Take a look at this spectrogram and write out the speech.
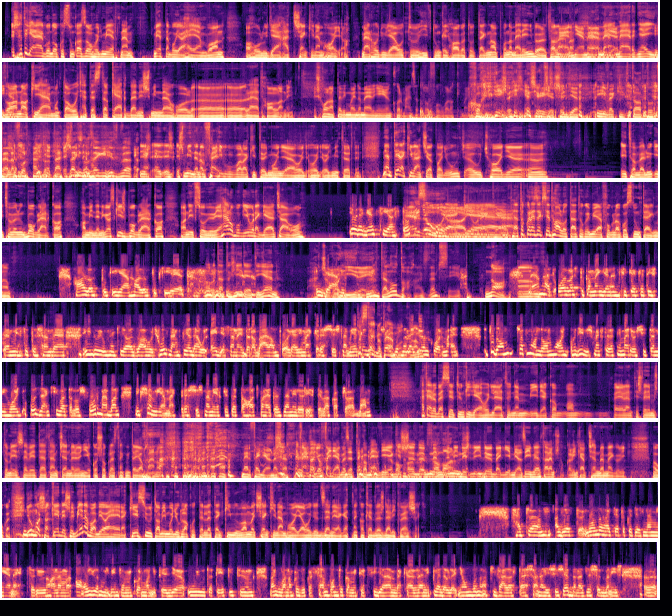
és hát igen, elgondolkoztunk azon, hogy miért nem, miért nem olyan helyen van, ahol ugye hát senki nem hallja. Mert hogy ugye ott hívtunk egy hallgatót tegnap, honnan Merényből talán? Mernye, Mernye. Mer- Mernye, így Igen. van, aki elmondta, hogy hát ezt a kertben is mindenhol uh, uh, lehet hallani. És holnap pedig majd a Mernyei önkormányzattól fog valaki majd. Hogy, is- És egy ilyen évekig tartó telefonálgatás lesz minden- az egészből. és, és, és minden nap felhívunk valakit, hogy mondja, hogy, hogy, hogy mi történt. Nem, tényleg kíváncsiak vagyunk, úgyhogy ö, itt van velünk, itt van velünk Boglárka, ha minden igaz, kis Boglárka, a népszóvője. Hello Bogi, jó reggel, ciao. Jó reggelt, sziasztok! Ez Jó Szia, reggel. jó reggel. Hát akkor ezek szerint hallottátok, hogy mivel foglalkoztunk tegnap. Hallottuk, igen, hallottuk hírét. Hallottátok hírét, igen? Hát csak a Igen. híre ért el oda? Ez nem szép. Na, Nem, um, hát olvastuk a megjelent cikkeket is természetesen, de induljunk neki azzal, hogy hozzánk például egyetlen egy darab állampolgári megkeresés nem érkezett. tegnap és egyetlen elmondtam. egy önkormány. Tudom, csak mondom, hogy, hogy én is meg szeretném erősíteni, hogy hozzánk hivatalos formában még semmilyen megkeresés nem érkezett a 67 ezer részével kapcsolatban. hát erről beszéltünk, igen, hogy lehet, hogy nem írják a, a feljelentést, vagy nem is tudom, észrevételt, nem csendben öngyilkosok lesznek, mint a japánok. Mert fegyelmezettek. Mert nagyon fegyelmezettek a medvélyek, és Zavar- nem, nincs idő megírni az e-mailt, hanem sokkal inkább csendben megölik magukat. Jogos a kérdés, hogy miért nem valami olyan helyre készült, ami mondjuk lakott területen kívül van, vagy senki nem hallja, hogy ott zenélgetnek a kedves delikvensek. Hát azért gondolhatjátok, hogy ez nem ilyen egyszerű, hanem ugyanúgy, mint amikor mondjuk egy új utat építünk, megvannak azok a szempontok, amiket figyelembe kell venni, például egy nyomvonal kiválasztásánál is, és ebben az esetben is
